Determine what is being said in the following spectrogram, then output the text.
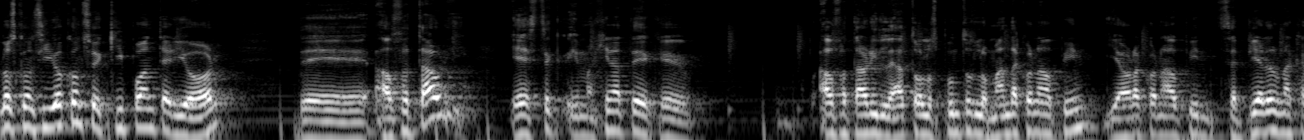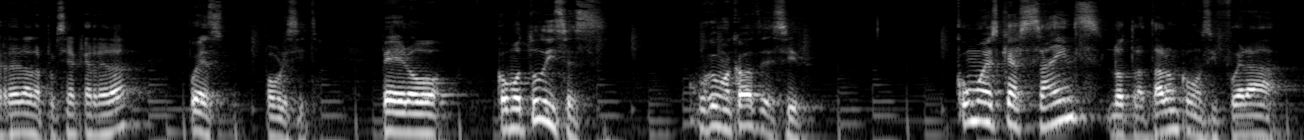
los consiguió con su equipo anterior de Alpha Tauri. Este, imagínate que Alpha Tauri le da todos los puntos, lo manda con Alpine y ahora con Alpine se pierde una carrera, la próxima carrera, pues pobrecito. Pero como tú dices, como acabas de decir, ¿cómo es que a Sainz lo trataron como si fuera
